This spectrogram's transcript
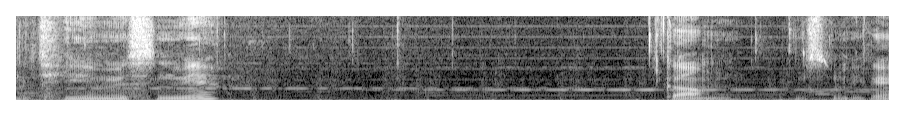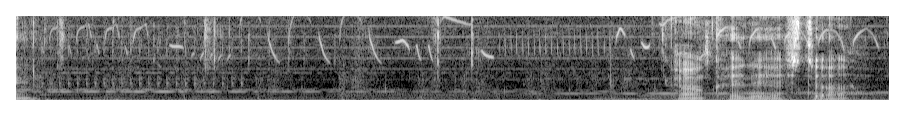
Und hier müssen wir Gang müssen wir gehen. Okay, der ist da.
